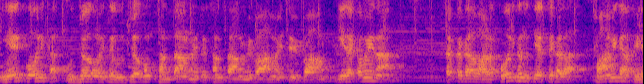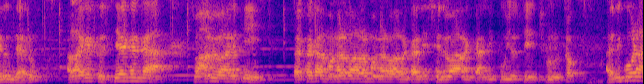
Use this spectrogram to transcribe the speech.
ఏ కోరిక ఉద్యోగం అయితే ఉద్యోగం సంతానం అయితే సంతానం వివాహం అయితే వివాహం ఈ రకమైన చక్కగా వాళ్ళ కోరికలు తీర్చగల స్వామిగా పేరుందారు. అలాగే ప్రత్యేకంగా స్వామివారికి చక్కగా మంగళవారం మంగళవారం కానీ శనివారం కానీ పూజలు చేయించుకుంటూ అది కూడా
